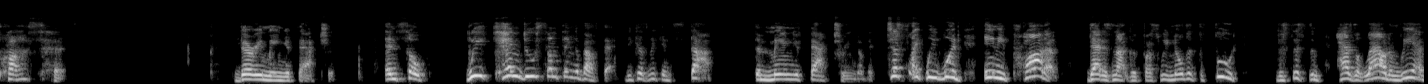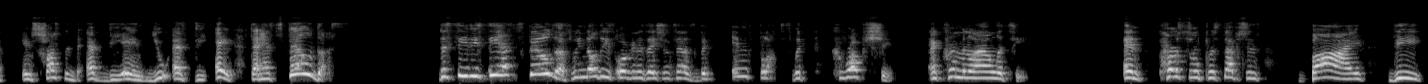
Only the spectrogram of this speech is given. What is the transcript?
process, very manufactured. And so we can do something about that because we can stop the manufacturing of it, just like we would any product that is not good for us. We know that the food the system has allowed, and we have entrusted the FDA and USDA that has failed us. The CDC has failed us. We know these organizations has been influx with corruption and criminality and personal perceptions by the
